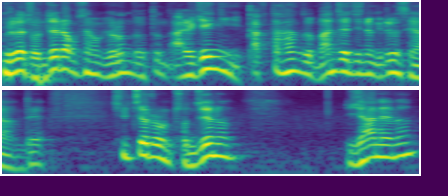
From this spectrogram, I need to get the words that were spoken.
우리가 존재라고 생각하면 이런 어떤 알갱이 딱딱한 거 만져지는 이런 생각하는데 실제로는 존재는 이 안에는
